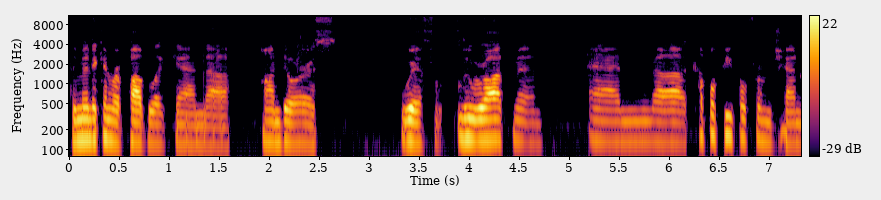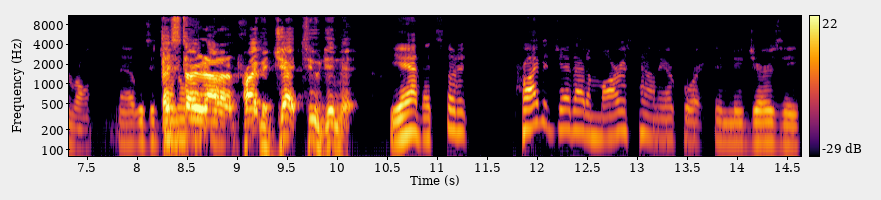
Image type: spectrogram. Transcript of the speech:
Dominican Republic and uh, Honduras with Lew Rothman and uh, a couple people from General. Uh, it was a That started out on a private jet too, didn't it? Yeah, that started private jet out of Morristown Airport in New Jersey.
